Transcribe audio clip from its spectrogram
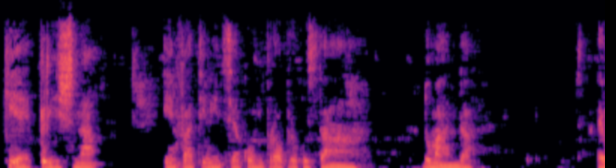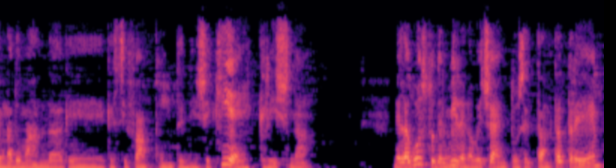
chi è Krishna e infatti inizia con proprio questa domanda è una domanda che, che si fa appunto e dice chi è Krishna? Nell'agosto del 1973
